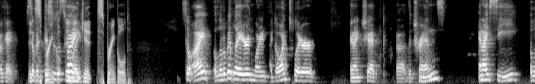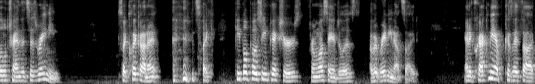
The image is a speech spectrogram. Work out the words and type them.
Okay. So, It's but this what's funny. like it sprinkled. so I, a little bit later in the morning, I go on Twitter and I check uh, the trends and I see a little trend that says raining. So I click on it and it's like people posting pictures from Los Angeles of it raining outside. And it cracked me up because I thought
